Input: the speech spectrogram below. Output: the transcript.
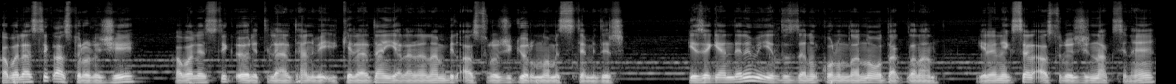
Kabalastik astroloji, kabalastik öğretilerden ve ilkelerden yararlanan bir astrolojik yorumlama sistemidir. Gezegenlerin ve yıldızların konumlarına odaklanan geleneksel astrolojinin aksine,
